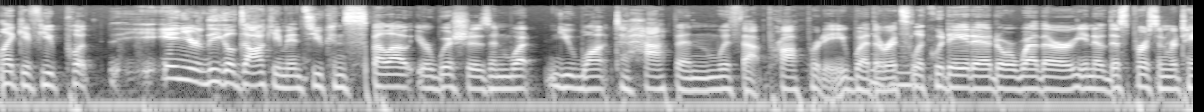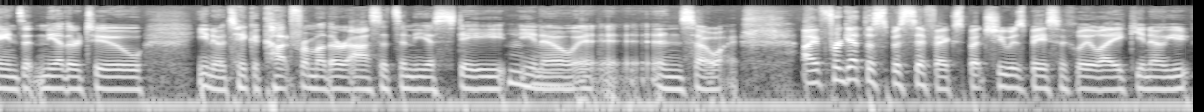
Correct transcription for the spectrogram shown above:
like, if you put in your legal documents, you can spell out your wishes and what you want to happen with that property, whether it's mm-hmm. liquidated or whether you know this person retains it and the other two, you know, take a cut from other assets in the estate, you mm-hmm. know, and so I, I forget the specifics, but she was basically like, you know, you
